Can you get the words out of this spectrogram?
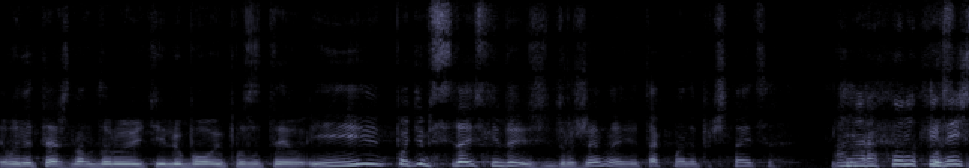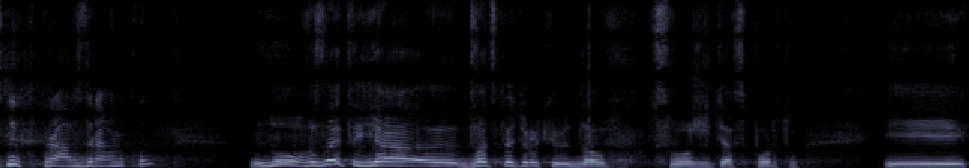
І вони теж нам дарують і любов, і позитив. І потім сідаю, снідаю з дружиною, і так в мене починається. А на рахунок фізичних вправ зранку? Ну, ви знаєте, я е, 25 років віддав свого життя спорту. І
